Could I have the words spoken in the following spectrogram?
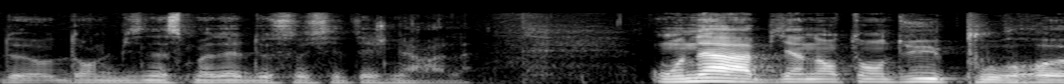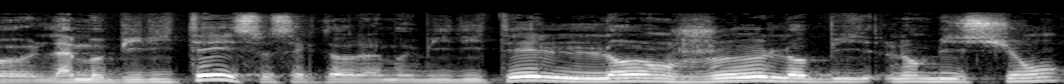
dans le business model de Société Générale. On a bien entendu pour euh, la mobilité, ce secteur de la mobilité, l'enjeu, l'ambition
